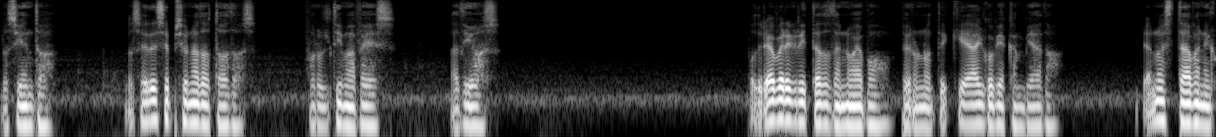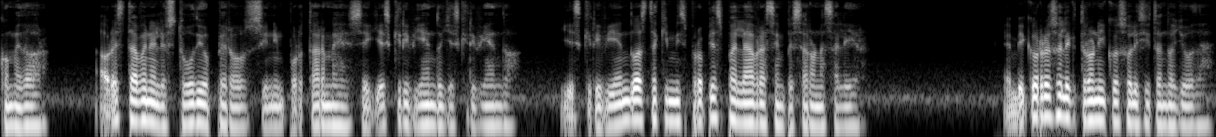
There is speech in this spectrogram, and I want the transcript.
Lo siento, los he decepcionado a todos. Por última vez, adiós. Podría haber gritado de nuevo, pero noté que algo había cambiado. Ya no estaba en el comedor, ahora estaba en el estudio, pero sin importarme, seguía escribiendo y escribiendo, y escribiendo hasta que mis propias palabras empezaron a salir. Envié correos electrónicos solicitando ayuda.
